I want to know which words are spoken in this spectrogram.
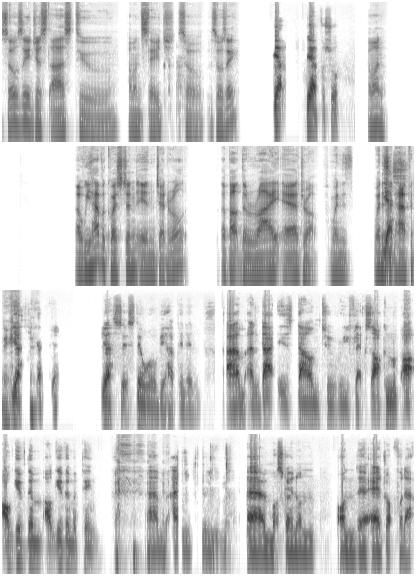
Zoze just asked to come on stage. So, Zoze? Yeah, yeah, for sure. Come on. Uh, we have a question in general about the RAI airdrop. When is when is yes, it happening? Yes, yes, yes, yes. It still will be happening, um, and that is down to Reflex. So I can, I'll give them, I'll give them a ping, um, and um, what's going on on the airdrop for that.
